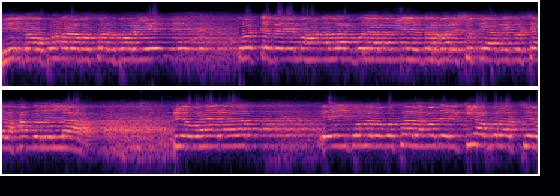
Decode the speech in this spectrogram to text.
দীর্ঘ পনেরো বছর পরে করতে পেরে মহান আল্লাহ রাবুল আলমিনের দরবারে শুক্রিয়া আদায় করছি, আলহামদুলিল্লাহ। প্রিয় ভাইয়েরা, এই পনেরো বছর আমাদের কি অপরাধ ছিল?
